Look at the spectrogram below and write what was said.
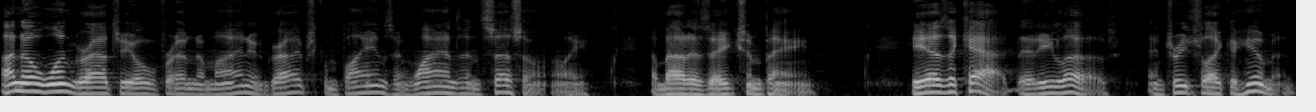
I know one grouchy old friend of mine who gripes, complains, and whines incessantly about his aches and pains. He has a cat that he loves and treats like a human.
